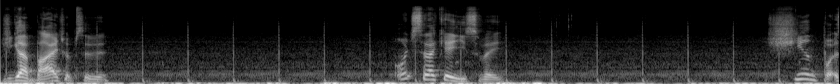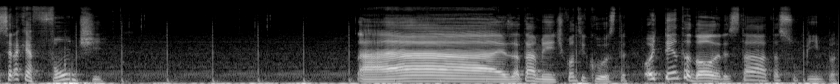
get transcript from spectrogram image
Gigabyte, ó, pra você ver. Onde será que é isso, velho? Xian... Será que é fonte? Ah, exatamente. Quanto que custa? 80 dólares. Tá, tá supimpa.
